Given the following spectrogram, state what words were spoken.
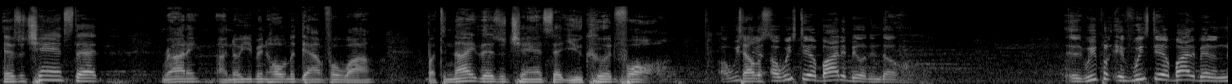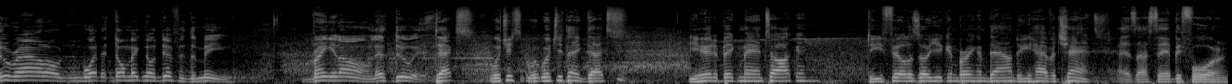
there's a chance that, Ronnie, I know you've been holding it down for a while, but tonight there's a chance that you could fall. Are we, Tell still, are we still bodybuilding though? If we if we still bodybuilding, a new round or what? It don't make no difference to me. Bring it on. Let's do it. Dex, what you what you think, Dex? You hear the big man talking? Do you feel as though you can bring him down? Do you have a chance? As I said before,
